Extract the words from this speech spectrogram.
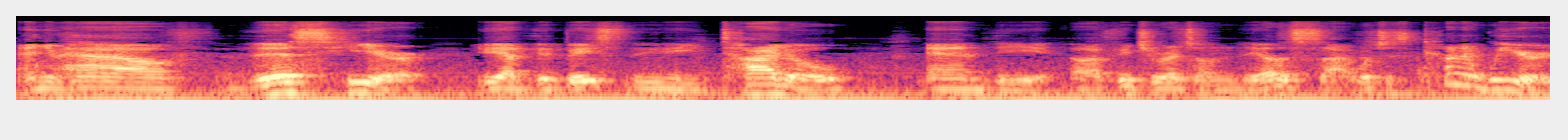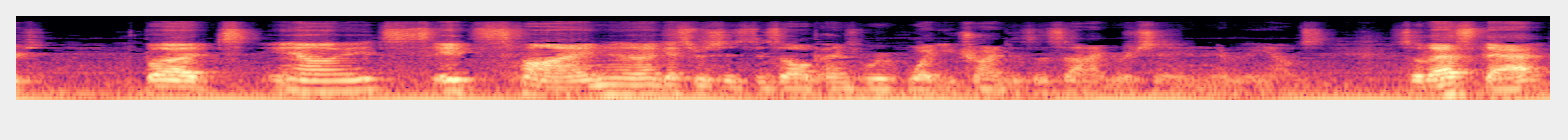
and you have this here. You have the basically the title and the uh, featurettes on the other side, which is kind of weird. But you know, it's it's fine. And I guess it's just it all depends with what you're trying to design, originally, and everything else. So that's that.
